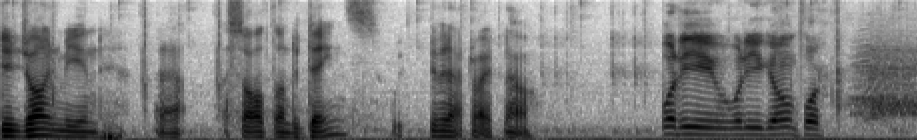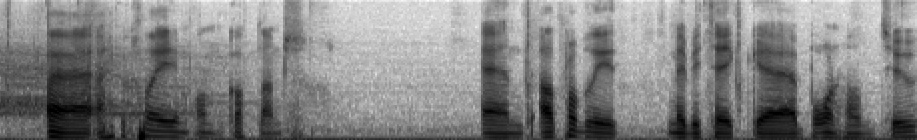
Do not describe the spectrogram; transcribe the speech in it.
You join me in uh, assault on the Danes? We do that right now. What are you What are you going for? Uh, I have a claim on Gotland. And I'll probably maybe take uh, Bornholm too.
